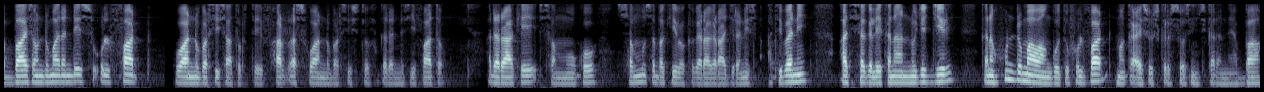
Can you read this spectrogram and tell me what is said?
Abbaa isa hundumaa dandeessu ulfaadhu waan nu barsiisaa turteef har'as waan nu barsiistuuf galanni haa ta'u adaraa kee sammuu koo sammuu saba kee bakka garaa garaa jiranis ati bani ati sagalee kanaan nu jijjiiri. Kana hundumaa waan guutuuf ulfaadhu maqaa yesus kiristoosiin si kadhanne abbaa.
